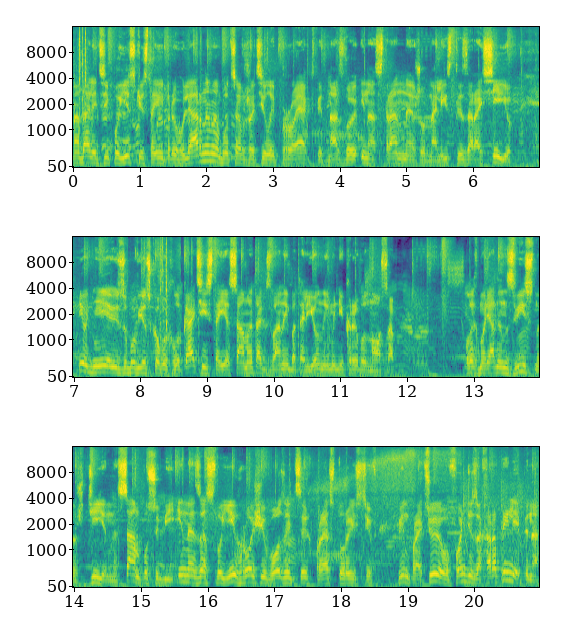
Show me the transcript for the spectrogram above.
Надалі ці поїздки стають регулярними, бо це вже цілий проект під назвою Іностранні журналісти за Росію. І однією з обов'язкових локацій стає саме так званий батальйон імені Кривоноса. Олег Морянин, звісно ж, діє не сам по собі і не за свої гроші возить цих прес-туристів. Він працює у фонді Захара Прилєпіна,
